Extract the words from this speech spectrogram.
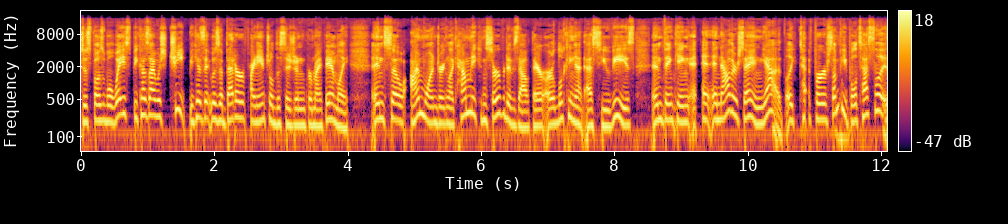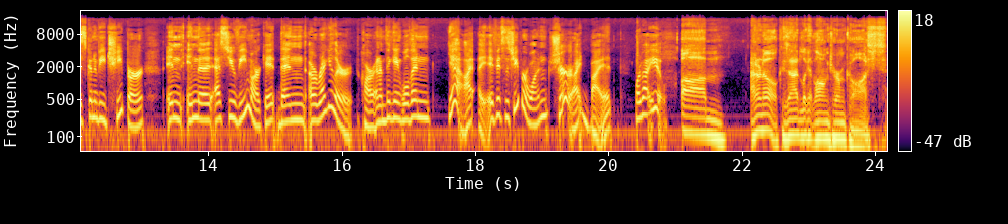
disposable waste, because I was cheap, because it was a better financial decision for my family. And so I'm wondering, like, how many conservatives out there are looking at SUVs and thinking, and, and now they're saying, yeah, like te- for some people, Tesla is going to be cheaper in in the SUV market than a regular car. And I'm thinking, well, then, yeah, I, if it's the cheaper one, sure, I'd buy it. What about you? Um. I don't know because I'd look at long term cost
